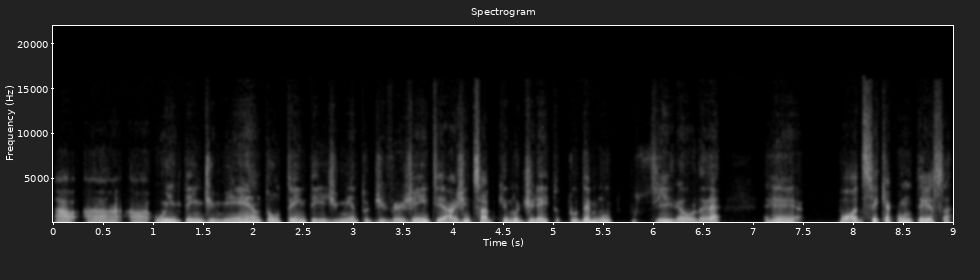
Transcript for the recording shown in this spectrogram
a, a, a, o entendimento ou ter entendimento divergente. A gente sabe que no direito tudo é muito possível, né? É, pode ser que aconteça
